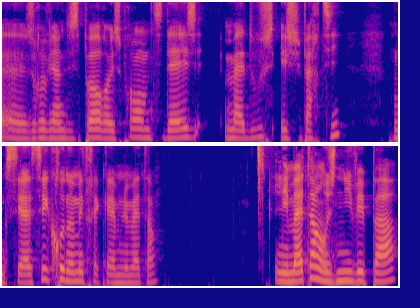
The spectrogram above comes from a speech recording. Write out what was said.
Euh, je reviens du sport, euh, je prends mon petit déj, ma douche et je suis partie. Donc c'est assez chronométré quand même le matin. Les matins où je n'y vais pas,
